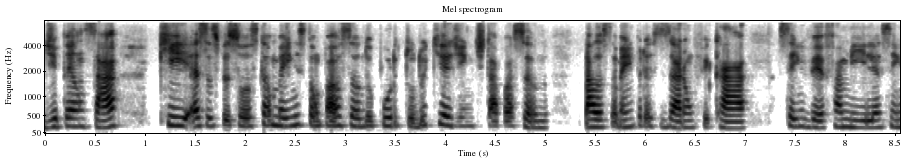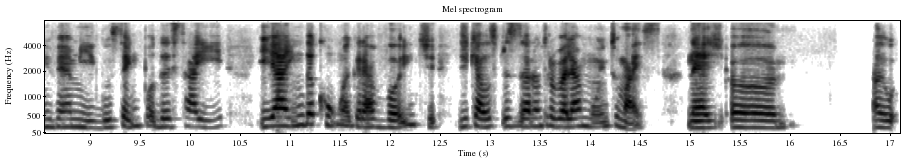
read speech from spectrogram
de pensar que essas pessoas também estão passando por tudo que a gente está passando. Elas também precisaram ficar sem ver família, sem ver amigos, sem poder sair e ainda com o agravante de que elas precisaram trabalhar muito mais, né? Uh, eu,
